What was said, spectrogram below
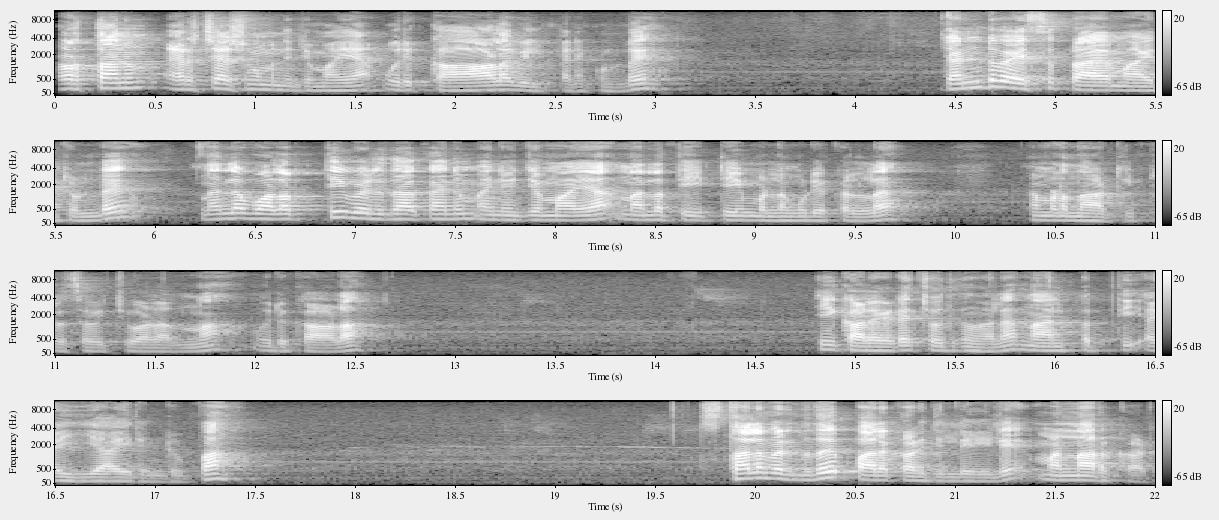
വളർത്താനും ഇറച്ചാശും അനുജമായ ഒരു കാള വിൽപ്പനക്കുണ്ട്. രണ്ട് വയസ്സ് പ്രായമായിട്ടുണ്ട്. നല്ല വളർത്തി വലുതാക്കാനും അനുയോജ്യമായ നല്ല തീറ്റയും വെള്ളം കൂടിയൊക്കെ ഉള്ള നമ്മുടെ നാട്ടിൽ പ്രസവിച്ച് വളർന്ന ഒരു കാള. ഈ കാളയുടെ ചോദിക്കുന്ന വില നാൽപ്പത്തി അയ്യായിരം രൂപ. സ്ഥലം വരുന്നത് പാലക്കാട് ജില്ലയിലെ മണ്ണാർക്കാട്.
